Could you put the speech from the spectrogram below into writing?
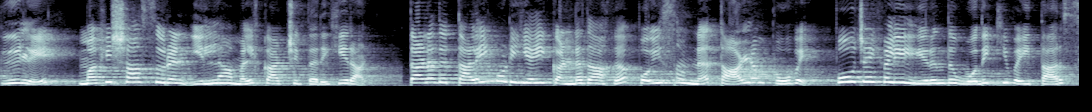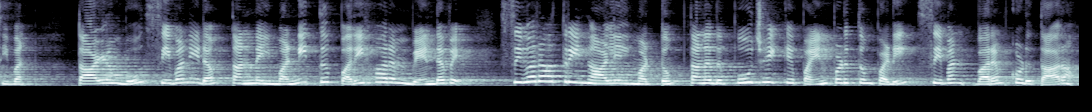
கீழே மகிஷாசுரன் இல்லாமல் காட்சி தருகிறாள். தனது தலைமுடியை கண்டதாக பொய் சொன்ன தாழம்பூவை பூஜைகளில் இருந்து ஒதுக்கி வைத்தார் சிவன். தாழம்பூ சிவனிடம் தன்னை மன்னித்து பரிகாரம் வேண்டவே சிவராத்திரி நாளில் மட்டும் தனது பூஜைக்கு பயன்படுத்தும்படி சிவன் வரம் கொடுத்தாராம்.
